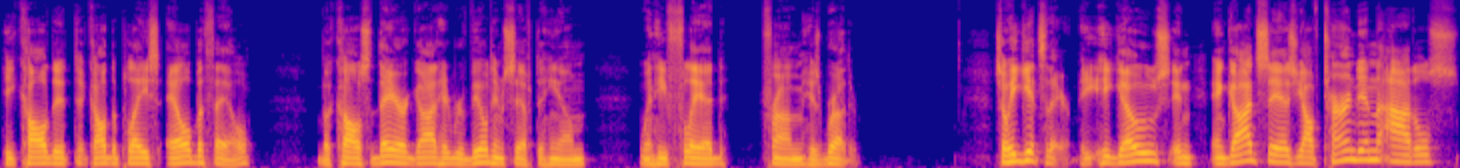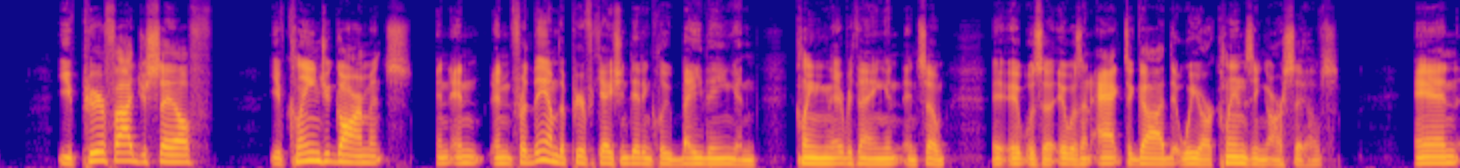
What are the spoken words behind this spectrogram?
He called it called the place El Bethel because there God had revealed himself to him when he fled from his brother. So he gets there. He, he goes, and, and God says, Y'all have turned in the idols, you've purified yourself, you've cleaned your garments. And, and, and for them, the purification did include bathing and cleaning everything. And, and so it, it was, a, it was an act to God that we are cleansing ourselves. And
